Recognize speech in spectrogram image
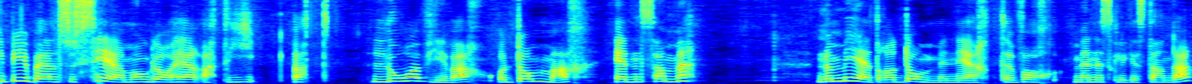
I Bibelen så ser vi også her at, at lovgiver og dommer er den samme. Når vi drar dommen ned til vår menneskelige standard,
